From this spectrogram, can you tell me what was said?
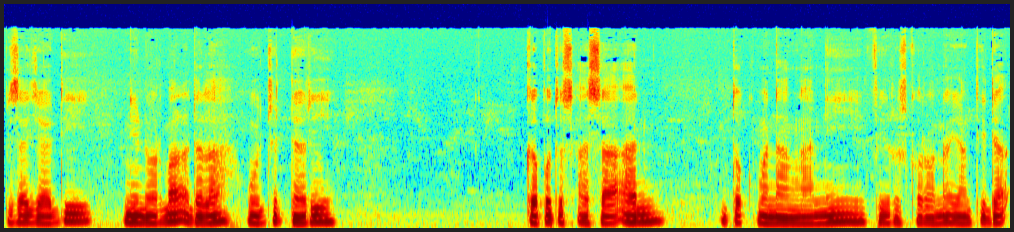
Bisa jadi new normal adalah wujud dari keputusasaan untuk menangani virus corona yang tidak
